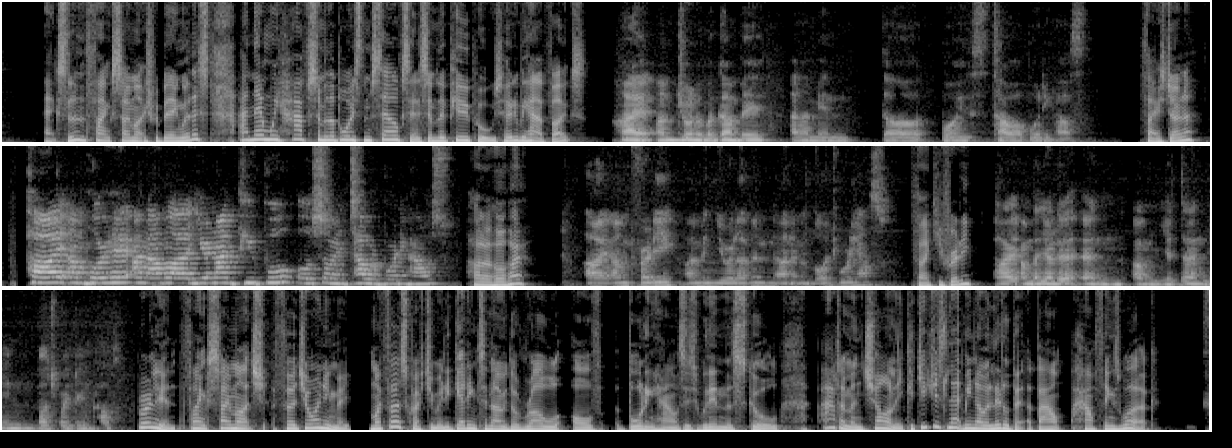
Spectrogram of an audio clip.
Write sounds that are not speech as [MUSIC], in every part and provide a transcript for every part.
Excellent. Thanks so much for being with us. And then we have some of the boys themselves here, some of the pupils. Who do we have, folks? Hi, I'm Jonah Bagambe, and I'm in the Boys Tower boarding house. Thanks, Jonah. Hi, I'm Jorge, and I'm a year 9 pupil, also in Tower Boarding House. Hello, Jorge. Hi, I'm Freddie. I'm in year 11 and I'm in Lodge Boarding House. Thank you, Freddie. Hi, I'm Daniele and I'm year 10 in Lodge Boarding House. Brilliant. Thanks so much for joining me. My first question, really, getting to know the role of boarding houses within the school. Adam and Charlie, could you just let me know a little bit about how things work?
